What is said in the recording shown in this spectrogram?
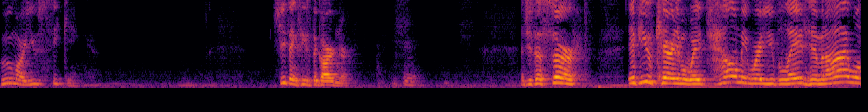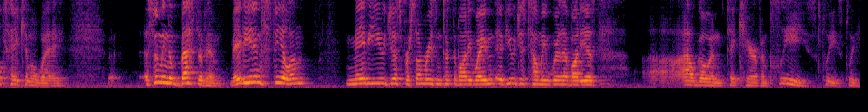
Whom are you seeking? She thinks he's the gardener. And she says, Sir, if you've carried him away, tell me where you've laid him, and I will take him away assuming the best of him. Maybe he didn't steal him. Maybe you just, for some reason, took the body away. And if you just tell me where that body is, uh, I'll go and take care of him. Please, please, please.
